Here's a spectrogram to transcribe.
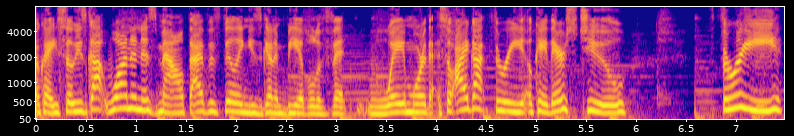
Okay, so he's got one in his mouth. I have a feeling he's going to be able to fit way more. That so I got three. Okay, there's two, three.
